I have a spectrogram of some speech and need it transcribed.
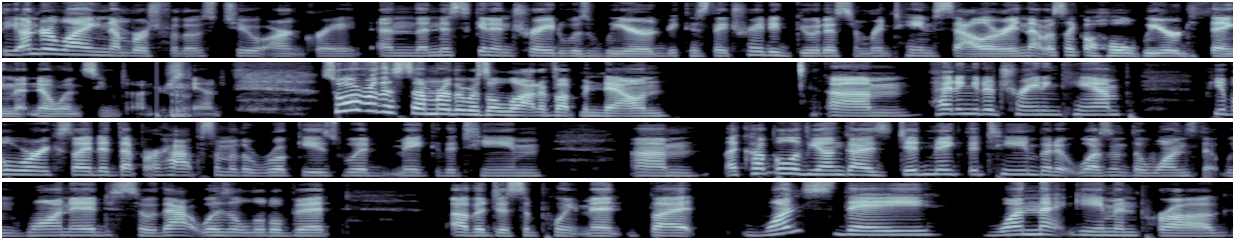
the underlying numbers for those two aren't great. And the Niskanen trade was weird because they traded Gudas and retained salary. And that was like a whole weird thing that no one seemed to understand. So over the summer, there was a lot of up and down. Um, heading into training camp, people were excited that perhaps some of the rookies would make the team. Um, a couple of young guys did make the team, but it wasn't the ones that we wanted. So that was a little bit of a disappointment. But once they won that game in Prague,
